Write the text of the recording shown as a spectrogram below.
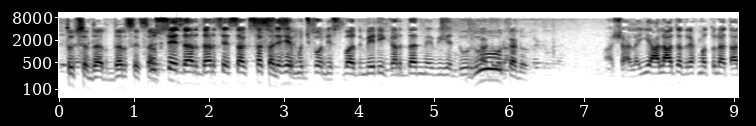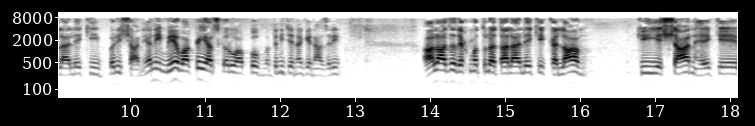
تجھ سے در در سے تجھ سے در در سے سک سک سے ہے مجھ کو نسبت میری گردن میں بھی ہے دور دور کا۔ ڈور ماشاء اللہ یہ اعلی حضرت رحمت اللہ تعالی علیہ کی بڑی شان یعنی میں واقعی عرض کروں آپ کو، مدنی چینل کے ناظرین، اعلی حضرت رحمت اللہ تعالی علیہ کے کلام کی یہ شان ہے کہ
